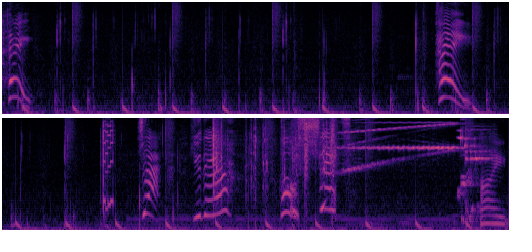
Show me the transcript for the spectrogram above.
Hey! Hey! Jack, you there? Oh shit! I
